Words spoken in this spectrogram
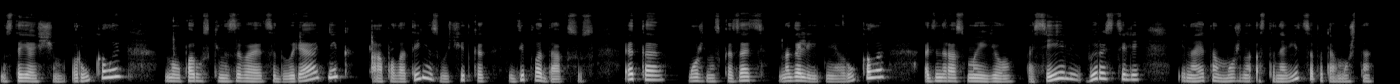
настоящим руколы, но по-русски называется дурятник, а по латыни звучит как диплодаксус. Это, можно сказать, многолетняя рукола. Один раз мы ее посеяли, вырастили, и на этом можно остановиться, потому что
